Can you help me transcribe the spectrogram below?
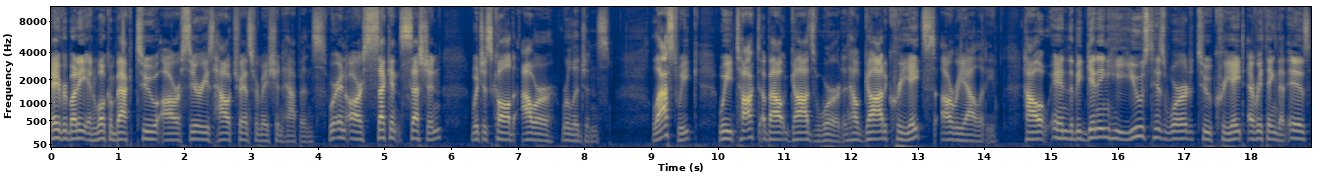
Hey, everybody, and welcome back to our series, How Transformation Happens. We're in our second session, which is called Our Religions. Last week, we talked about God's Word and how God creates our reality. How in the beginning, He used His Word to create everything that is,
